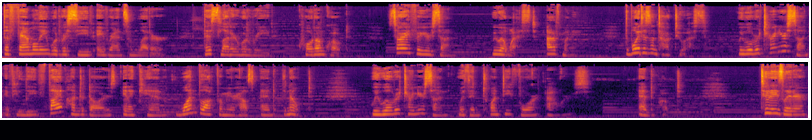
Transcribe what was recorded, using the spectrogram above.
the family would receive a ransom letter. This letter would read, quote unquote, Sorry for your son. We went west, out of money. The boy doesn't talk to us. We will return your son if you leave $500 in a can one block from your house and the note. We will return your son within 24 hours. End quote. Two days later,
